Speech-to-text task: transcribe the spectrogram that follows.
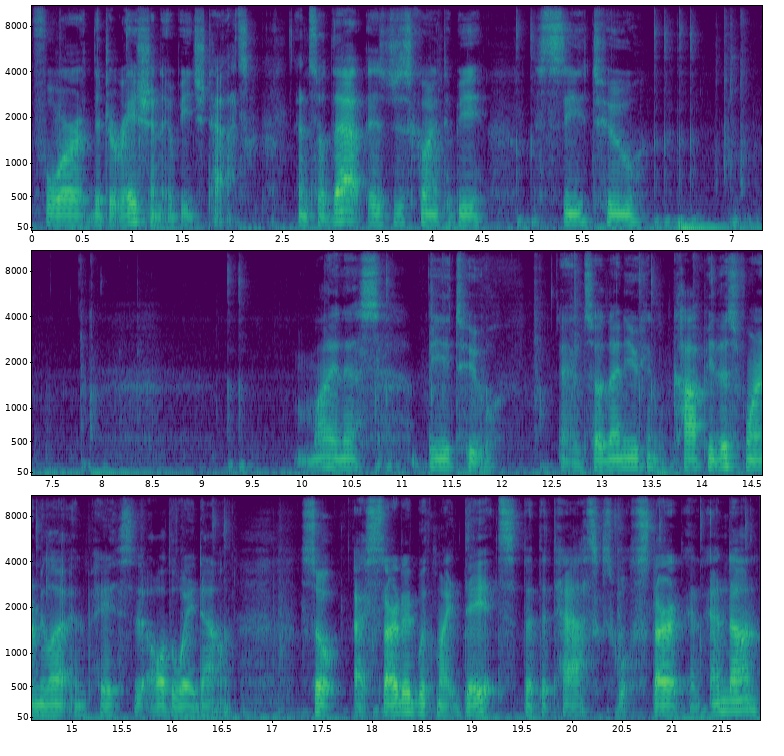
for the duration of each task. And so that is just going to be C2 minus B2. And so then you can copy this formula and paste it all the way down. So I started with my dates that the tasks will start and end on,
